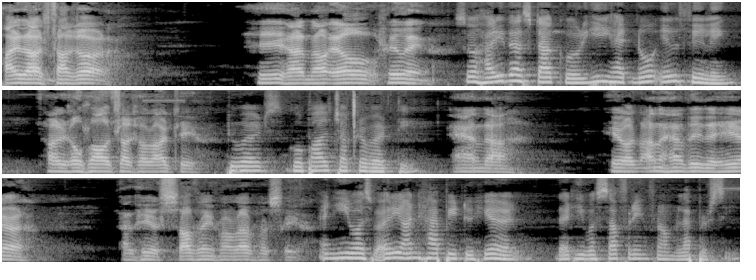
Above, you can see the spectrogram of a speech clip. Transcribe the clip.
Haridas Thakur, he had no ill feeling So Haridas Thakur, he had no ill feeling towards Gopal Chakravarti, towards Gopal Chakrabarti. and uh, he was unhappy to hear that he is suffering from leprosy. And he was very unhappy to hear that he was suffering from leprosy.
